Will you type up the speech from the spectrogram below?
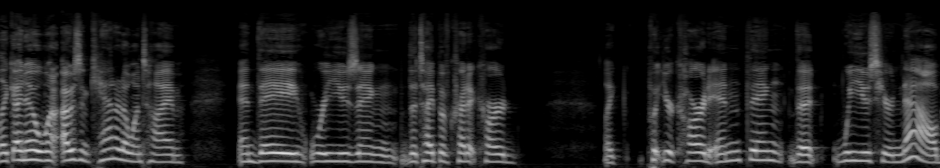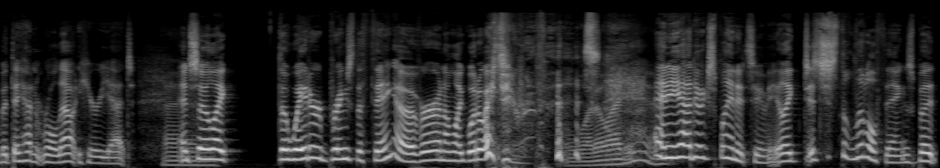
like I know when I was in Canada one time and they were using the type of credit card like put your card in thing that we use here now but they hadn't rolled out here yet. And so like the waiter brings the thing over and i'm like what do i do with this? What do I do? and he had to explain it to me. Like it's just the little things but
